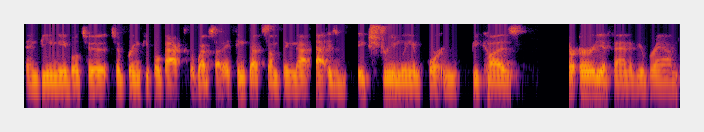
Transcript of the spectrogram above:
and being able to to bring people back to the website. I think that's something that that is extremely important because they're already a fan of your brand.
